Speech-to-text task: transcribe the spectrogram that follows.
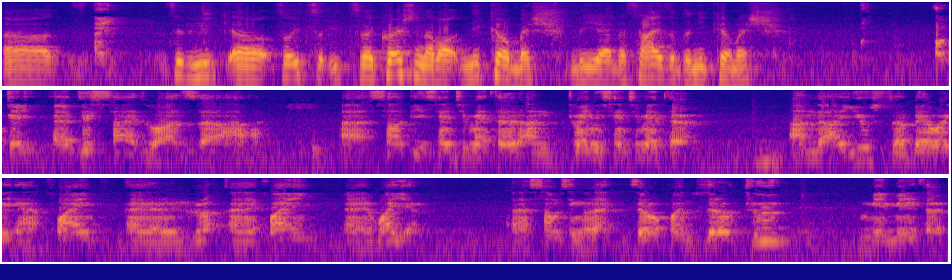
Uh, so, the, uh, so it's it's a question about nickel mesh, the uh, the size of the nickel mesh. Okay, uh, this size was uh, uh, 30 centimeter and 20 centimeter, and I used a very uh, fine uh, uh, fine wire, uh, something like 0.02 millimeter,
